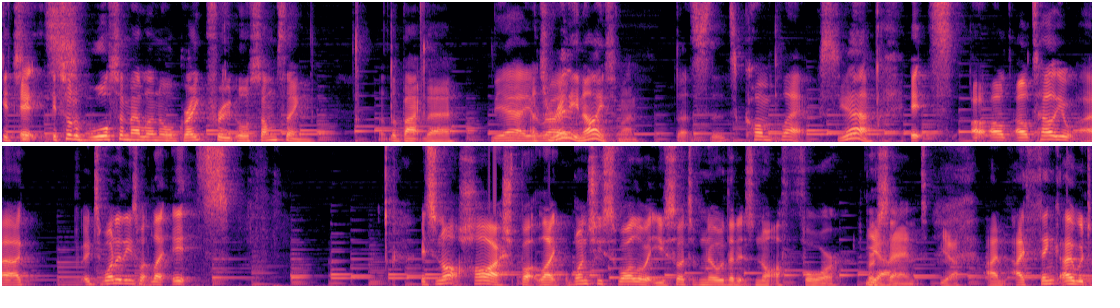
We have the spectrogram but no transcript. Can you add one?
It's, It's- it's sort of watermelon or grapefruit or something at the back there. Yeah, you're It's right. really nice, man. That's it's complex. Yeah. It's. I'll. I'll, tell you. Uh, it's one of these. What like it's. It's not harsh, but like once you swallow it, you sort of know that it's not a four percent. Yeah. And I think I would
